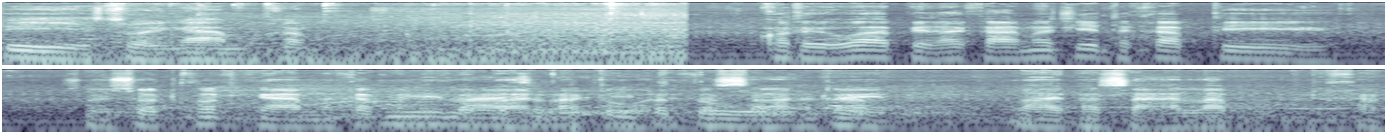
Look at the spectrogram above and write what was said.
ที่สวยงามครับ ก็ถือว่าเป็นอาคารมัสยิดนะครับที่สวยสดงดงามนะครับมีลายสลักที่ประตูสลักด้วยลายภาษาอาหรับนะครับ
